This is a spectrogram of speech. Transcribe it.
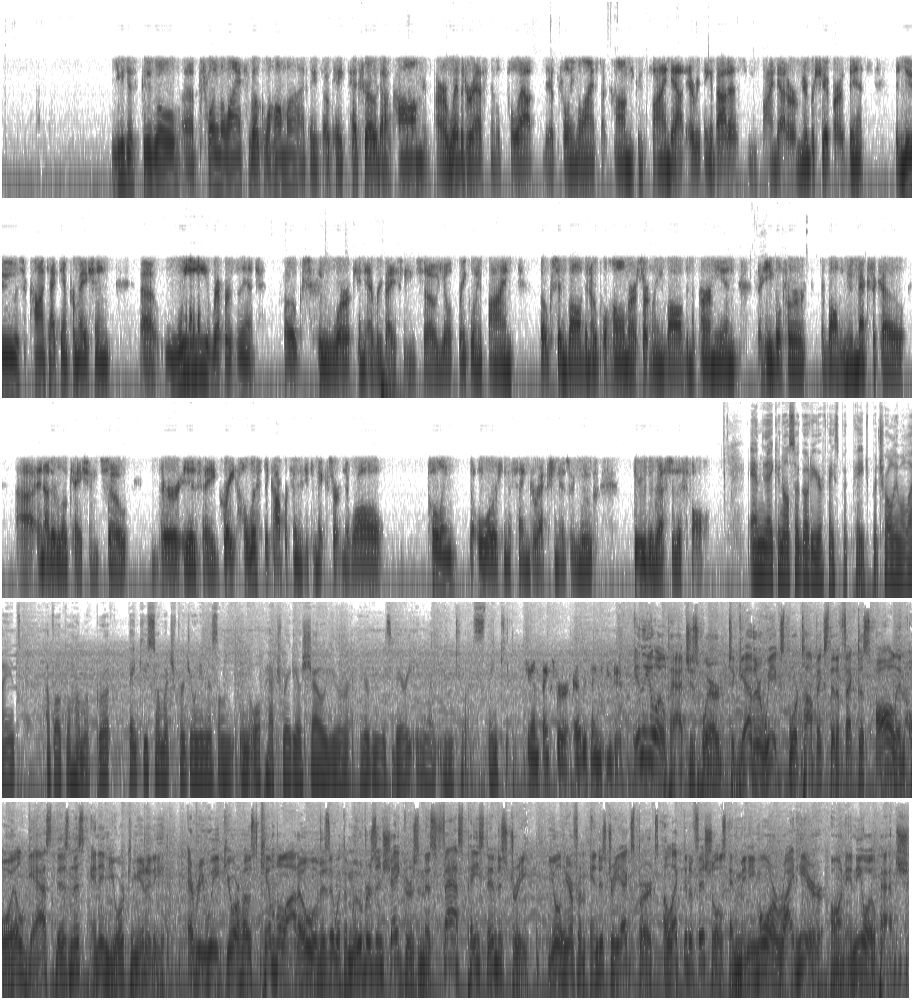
You can just Google uh, Petroleum Alliance of Oklahoma. I think it's okpetro.com. Our web address, and it'll pull out the petroleumalliance.com. You can find out everything about us. You can find out our membership, our events, the news, contact information. Uh, we represent folks who work in every basin. So you'll frequently find folks involved in Oklahoma are certainly involved in the Permian, the Eagle Ford, involved in New Mexico, uh, and other locations. So there is a great holistic opportunity to make certain that we're all pulling the oars in the same direction as we move through the rest of this fall. And they can also go to your Facebook page, Petroleum Alliance of Oklahoma. Brook, thank you so much for joining us on in the Oil Patch Radio Show. Your interview was very enlightening to us. Thank you. Kim, thanks for everything that you do. In the Oil Patch is where together we explore topics that affect us all in oil, gas, business, and in your community. Every week, your host Kim Velato will visit with the movers and shakers in this fast paced industry. You'll hear from industry experts, elected officials, and many more right here on In the Oil Patch.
